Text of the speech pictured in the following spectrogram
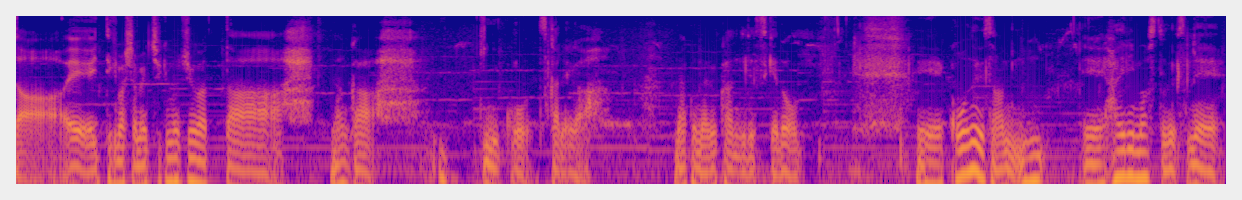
た。えー、行ってきました。めっちゃ気持ちよかった。なんか、一気にこう、疲れがなくなる感じですけど、えー、河野湯さ、んえー入りますとですね、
